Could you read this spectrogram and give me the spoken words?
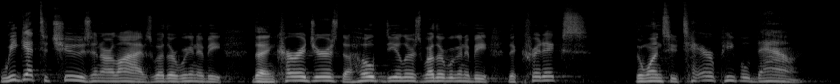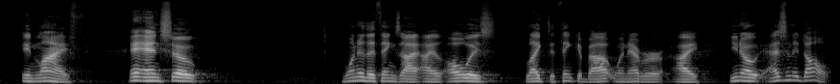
we get to choose in our lives whether we're going to be the encouragers, the hope dealers, whether we're going to be the critics, the ones who tear people down in life. And so one of the things I, I always like to think about whenever I, you know, as an adult,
